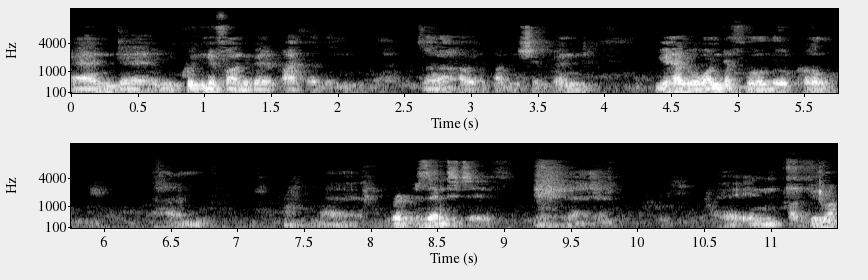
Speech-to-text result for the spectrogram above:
and uh, we couldn't have found a better partner than uh, Zona Harvard Partnership. And you have a wonderful local um, uh, representative uh, uh, in Papua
